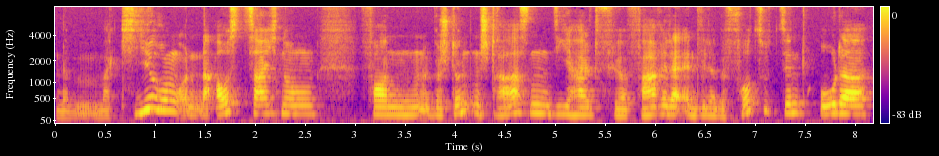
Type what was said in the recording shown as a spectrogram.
Eine Markierung und eine Auszeichnung von bestimmten Straßen, die halt für Fahrräder entweder bevorzugt sind oder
